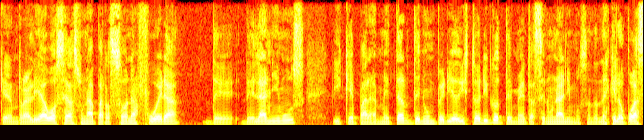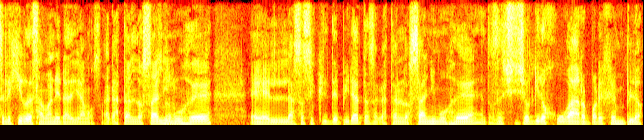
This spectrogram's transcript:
que en realidad vos seas una persona fuera de, del Animus y que para meterte en un periodo histórico te metas en un Animus, ¿entendés? Que lo puedas elegir de esa manera, digamos. Acá están los Animus de el Assassin's Creed de piratas, acá están los Animus de... Entonces, si yo quiero jugar, por ejemplo,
